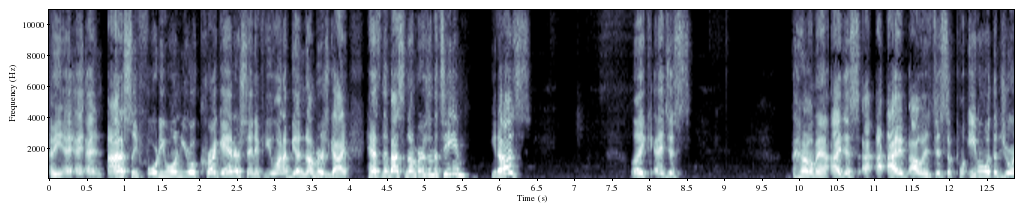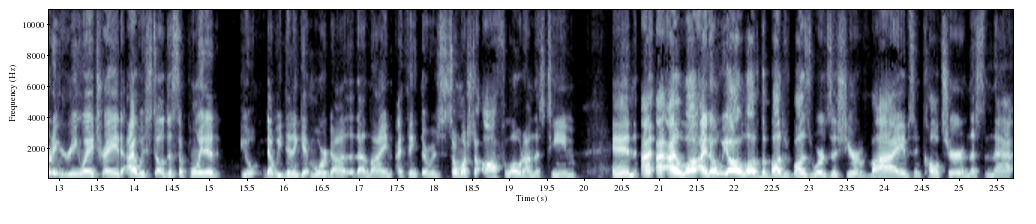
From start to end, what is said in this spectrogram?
I mean, I- I- and honestly, 41 year old Craig Anderson, if you want to be a numbers guy, has the best numbers in the team. He Yep. does. Like, I just, I don't know, man. I just, I, I, I was disappointed. Even with the Jordan Greenway trade, I was still disappointed you know, that we didn't get more done uh, at the deadline. I think there was so much to offload on this team. And I, I, I love, I know we all love the buzz, buzzwords this year of vibes and culture and this and that,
